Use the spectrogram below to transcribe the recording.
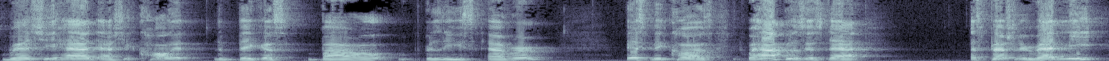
when she had, as she called it, the biggest bowel release ever, it's because what happens is that, especially red meat,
